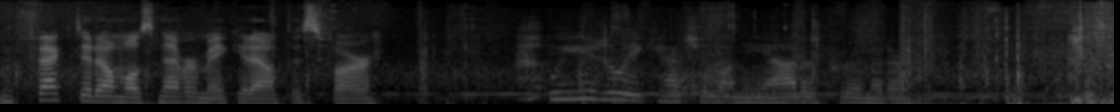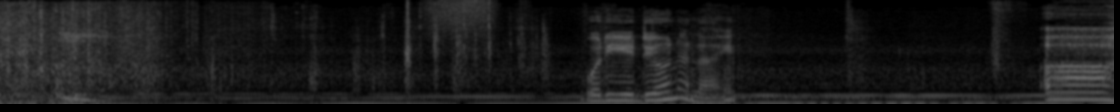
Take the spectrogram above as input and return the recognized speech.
Infected almost never make it out this far. We usually catch them on the outer perimeter. What are you doing tonight? Uh,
